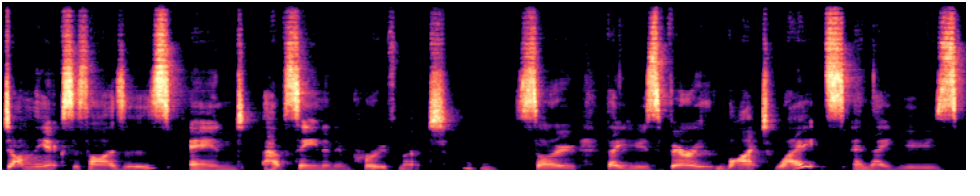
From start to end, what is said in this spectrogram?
done the exercises and have seen an improvement. Mm-hmm. So they use very light weights and they use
